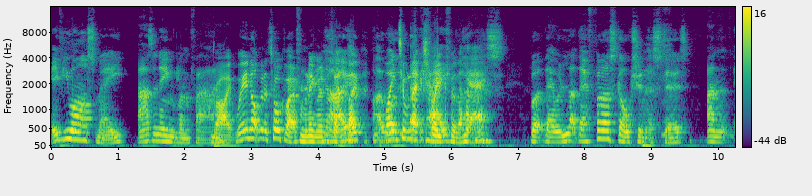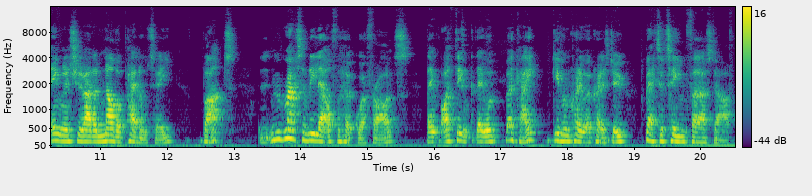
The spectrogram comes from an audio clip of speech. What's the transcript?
if you ask me, as an England fan, Right, we're not going to talk about it from an England no, perspective. Though. Wait till next okay, week for that. Yes, but they were their first goal shouldn't have stood, and England should have had another penalty. But massively let off the hook were France. They, I think they were okay. Give them credit where credit's due. Better team first half.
